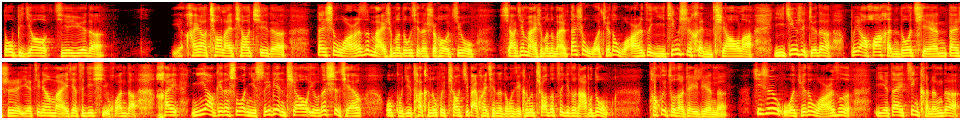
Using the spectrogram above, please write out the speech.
都比较节约的，也还要挑来挑去的。但是我儿子买什么东西的时候，就想去买什么都买。但是我觉得我儿子已经是很挑了，已经是觉得不要花很多钱，但是也尽量买一些自己喜欢的。还你要给他说，你随便挑，有的是钱。我估计他可能会挑几百块钱的东西，可能挑的自己都拿不动。他会做到这一点的。其实我觉得我儿子也在尽可能的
